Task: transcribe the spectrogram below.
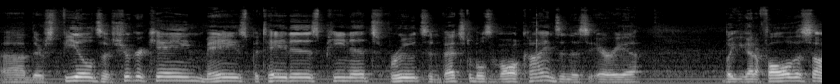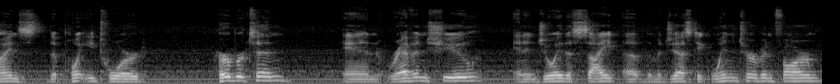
Um, there's fields of sugarcane, maize, potatoes, peanuts, fruits, and vegetables of all kinds in this area. But you got to follow the signs that point you toward Herberton and Ravenshoe and enjoy the sight of the majestic wind turbine farm.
